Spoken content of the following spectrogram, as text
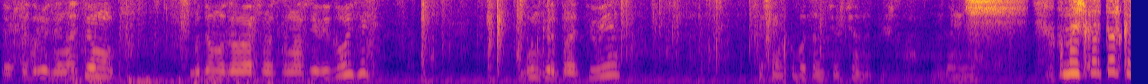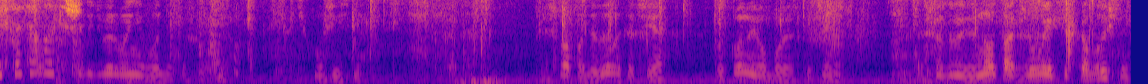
Так що, друзі, на цьому будемо завершувати наш відосик. Бункер працює. Тихенько, бо там теща не пішла. А моя ж картошка все залазиш. Ходить вирвані води, тихо, може і. Прийшла, подивилася, чи я виконую обов'язки чи ні. Так що, друзі, ну так, живу як підкаблучник.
